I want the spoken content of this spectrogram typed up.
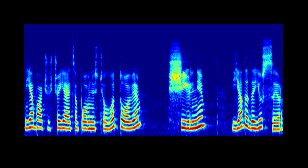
Я бачу, що яйця повністю готові, щільні. Я додаю сир.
